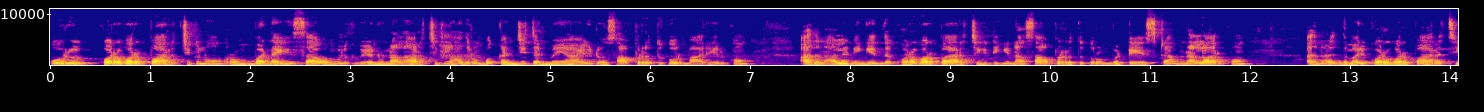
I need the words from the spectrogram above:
ஒரு கொரகொரப்பாக அரைச்சிக்கணும். ரொம்ப நைஸாக உங்களுக்கு வேணும்னாலும் அரைச்சிக்கலாம். அது ரொம்ப கஞ்சி தன்மையாக ஆகிடும் சாப்பிட்றதுக்கு ஒரு மாதிரி இருக்கும். அதனால் நீங்கள் இந்த குறகுறப்பாக அரைச்சிக்கிட்டிங்கன்னா சாப்பிட்றதுக்கு ரொம்ப டேஸ்ட்டாக நல்லாயிருக்கும் அதனால் இந்த மாதிரி கொர கொரப்பாக அரைச்சி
